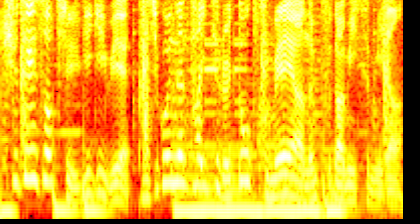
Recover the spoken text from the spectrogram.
휴대에서 즐기기 위해 가지고 있는 타이틀을 또 구매해야 하는 부담이 있습니다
